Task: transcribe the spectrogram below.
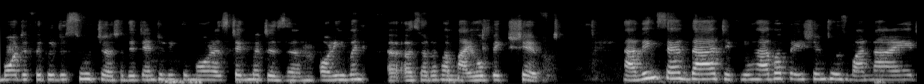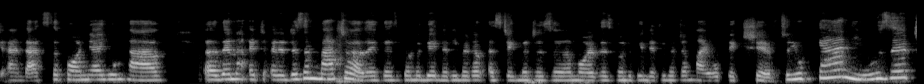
more difficult to suture, so they tend to lead to more astigmatism or even a, a sort of a myopic shift. Having said that, if you have a patient who's one-eyed and that's the cornea you have, uh, then it, it, doesn't matter if there's going to be a little bit of astigmatism or if there's going to be a little bit of myopic shift. So you can use it,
